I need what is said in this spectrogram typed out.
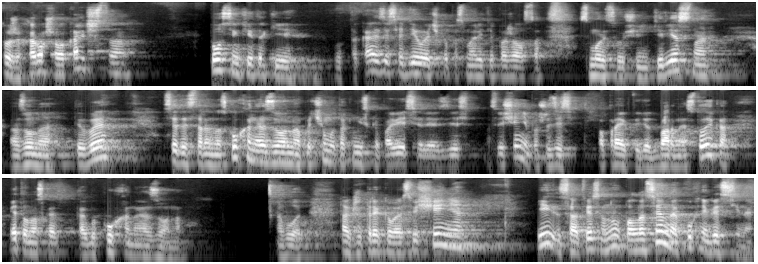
тоже хорошего качества, толстенькие такие. Вот такая здесь отделочка, посмотрите, пожалуйста, смотрится очень интересно. Зона ТВ. С этой стороны у нас кухонная зона. Почему так низко повесили здесь освещение? Потому что здесь по проекту идет барная стойка. Это у нас как, как бы кухонная зона. Вот. Также трековое освещение. И, соответственно, ну, полноценная кухня-гостиная.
